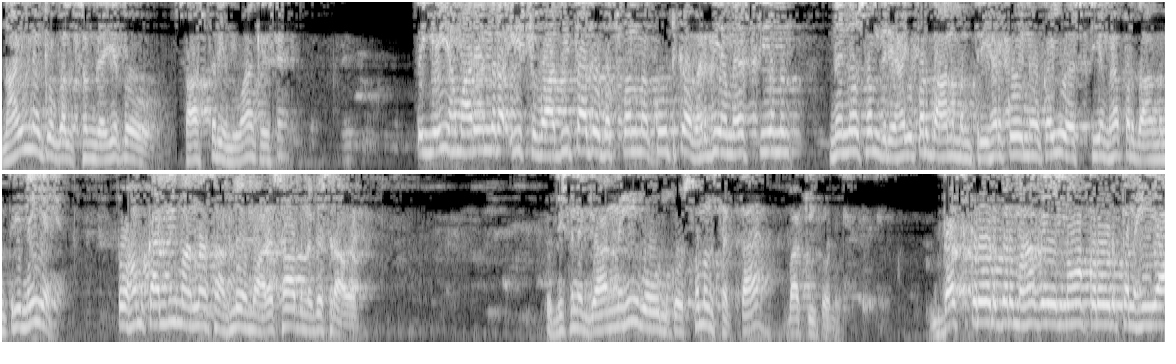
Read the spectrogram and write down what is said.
ना इन्हें क्यों गलत समझा ये तो शास्त्र हिंदुआ कैसे तो यही हमारे अंदर इष्टवादिता जो बचपन में कूट कर भर दिया हम एस ने नो समझ रहे ये प्रधानमंत्री, हर कोई नो कही एस है, प्रधानमंत्री नहीं है। तो हम काली मानना साहब ले हमारे साहब ने बिसराव है। तो जिसने ज्ञान नहीं, वो उनको समझ सकता है, बाकी को नहीं। दस करोड़ ब्रह्मा गए, नौ करोड़ कन्हैया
